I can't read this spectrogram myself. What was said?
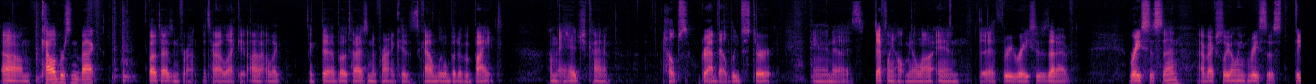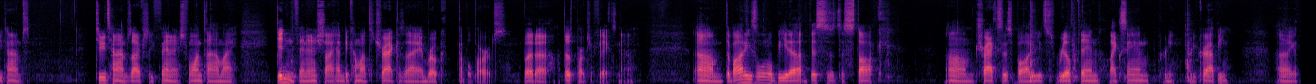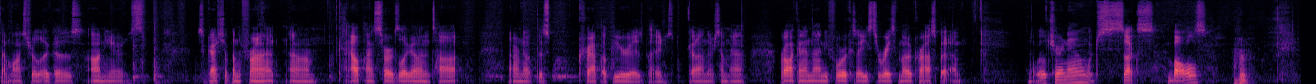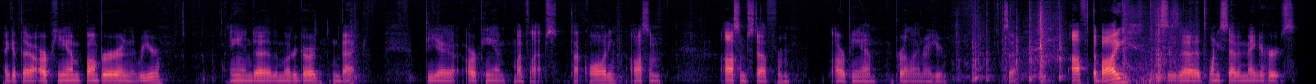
Um, calibers in the back, bow ties in front. That's how I like it. I, I like like the bow ties in the front because it's got a little bit of a bite on the edge, kind of helps grab that loose dirt, and uh, it's definitely helped me a lot in the three races that I've raced this in. I've actually only raced this three times. Two times I actually finished. One time I didn't finish. I had to come out the track because I broke a couple parts, but uh, those parts are fixed now. Um, the body's a little beat up. This is the stock um, Traxxas body. It's real thin, like sand. Pretty pretty crappy. Uh, I got that monster logos on here. It's scratched up on the front. Um, Alpinestars logo on the top. I don't know what this crap up here is, but I just got on there somehow. Rocking a 94 because I used to race motocross, but I'm in a wheelchair now, which sucks balls. I got the RPM bumper in the rear and uh, the motor guard in the back. The uh, RPM mud flaps. Top quality, awesome, awesome stuff from RPM Proline right here. So, off the body, this is a 27 megahertz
